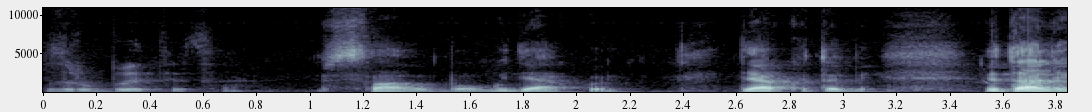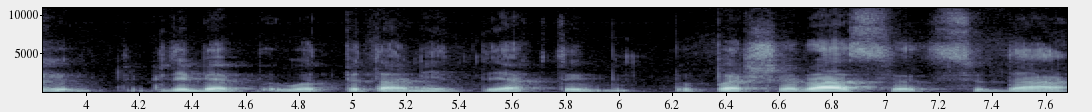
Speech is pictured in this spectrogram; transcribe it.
зробити це. Слава Богу, дякую. Дякую тобі. Віталій, к тебе от питання, як ти перший раз от сюди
